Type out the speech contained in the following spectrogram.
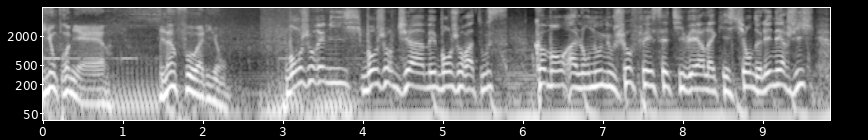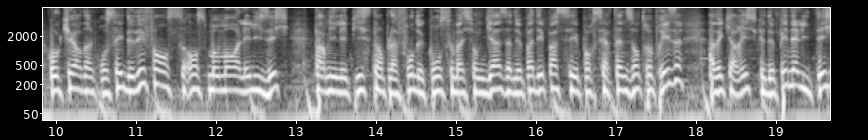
Lyon Première, l'info à Lyon. Bonjour Rémi, bonjour Jam et bonjour à tous. Comment allons-nous nous chauffer cet hiver? La question de l'énergie au cœur d'un conseil de défense en ce moment à l'Elysée. Parmi les pistes, un plafond de consommation de gaz à ne pas dépasser pour certaines entreprises avec un risque de pénalité.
